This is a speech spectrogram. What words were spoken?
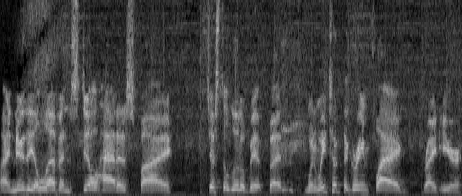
I knew the 11 still had us by just a little bit, but when we took the green flag right here,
